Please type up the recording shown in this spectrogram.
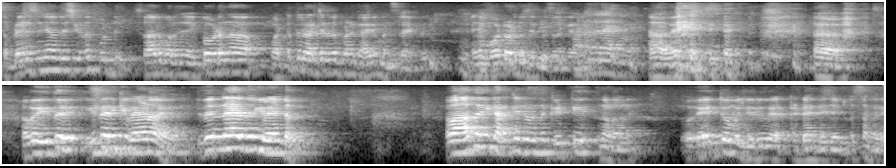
സപ്ലിമെന്റ്സ് ഞാൻ ഉദ്ദേശിക്കുന്നത് ഫുഡ് സാറ് പറഞ്ഞ ഇപ്പൊ ഇവിടുന്ന് വട്ടത്തിൽ വരച്ചെടുത്തപ്പോഴാണ് കാര്യം മനസ്സിലായത്. ഞാൻ ഫോട്ടോ എടുത്ത് വെച്ചിട്ടുണ്ട് അതെ. അപ്പൊ ഇത് ഇതെനിക്ക് വേണമായിരുന്നു. ഇത് തന്നെയായിരുന്നു എനിക്ക് വേണ്ടത്. അപ്പൊ അത് കറക്റ്റായിട്ട് ഇവിടുന്ന് കിട്ടി എന്നുള്ളതാണ് ഏറ്റവും വലിയൊരു അഡ്വാന്റേജ് ആയിട്ടുള്ള സംഗതി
